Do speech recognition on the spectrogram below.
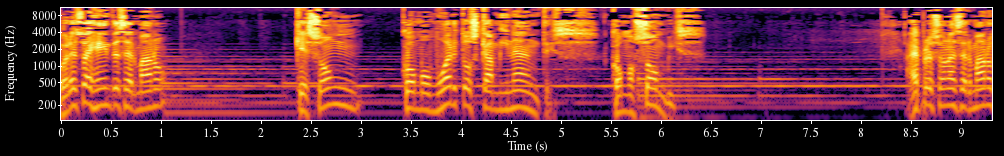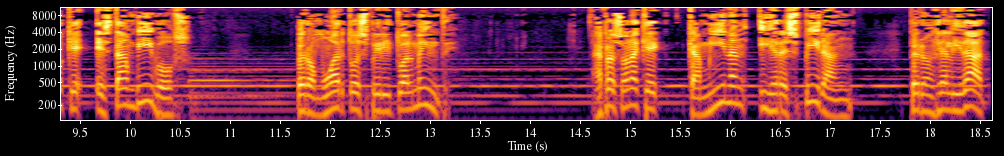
Por eso hay gentes, hermano, que son como muertos caminantes, como zombies. Hay personas, hermano, que están vivos, pero muertos espiritualmente. Hay personas que caminan y respiran, pero en realidad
